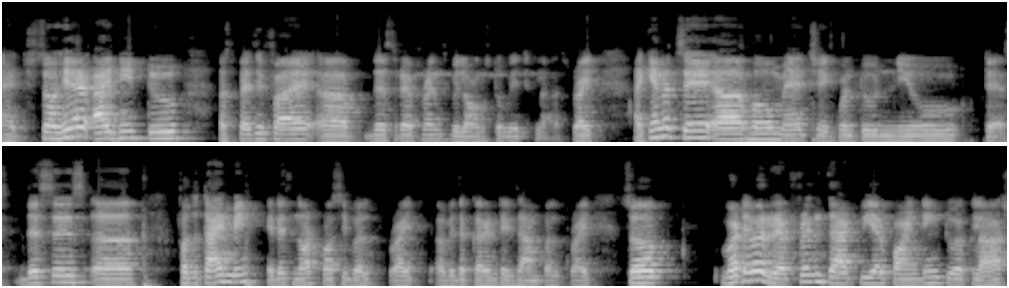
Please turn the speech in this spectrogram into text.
h so here i need to uh, specify uh, this reference belongs to which class right i cannot say uh, home h equal to new test this is uh, for the time being it is not possible right uh, with the current example right so whatever reference that we are pointing to a class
